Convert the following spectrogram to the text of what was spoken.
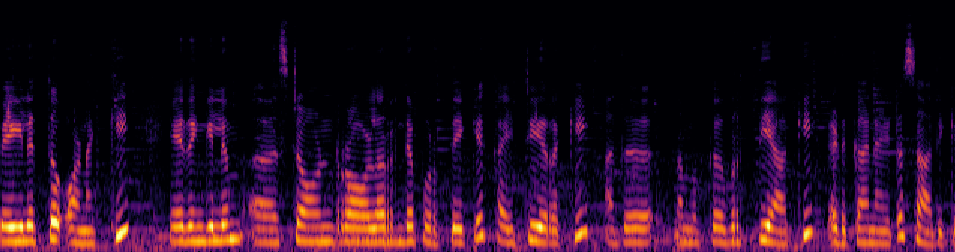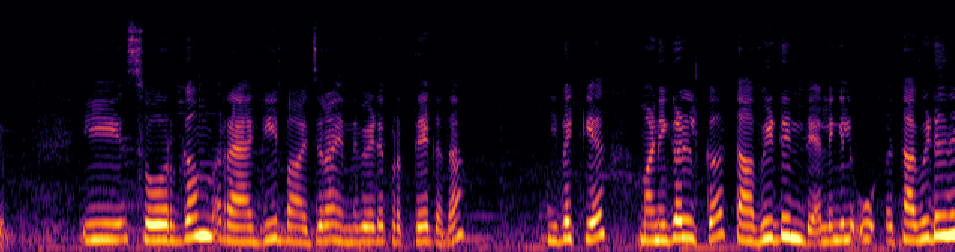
വെയിലത്ത് ഉണക്കി ഏതെങ്കിലും സ്റ്റോൺ റോളറിന്റെ പുറത്തേക്ക് കയറ്റി ഇറക്കി അത് നമുക്ക് വൃത്തിയാക്കി എടുക്കാനായിട്ട് സാധിക്കും. ഈ സ്വർഗം റാഗി ബാജ്ര എന്നിവയുടെ പ്രത്യേകത ഇവയ്ക്ക് മണികൾക്ക് തവിടിന്റെ അല്ലെങ്കിൽ തവിടിന്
